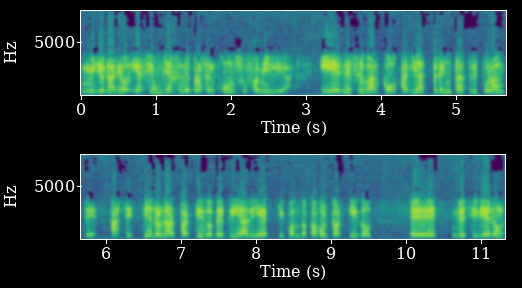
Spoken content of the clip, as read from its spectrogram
millonario y hacía un viaje de placer con su familia. Y en ese barco había 30 tripulantes. Asistieron al partido del día 10 y cuando acabó el partido eh, decidieron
